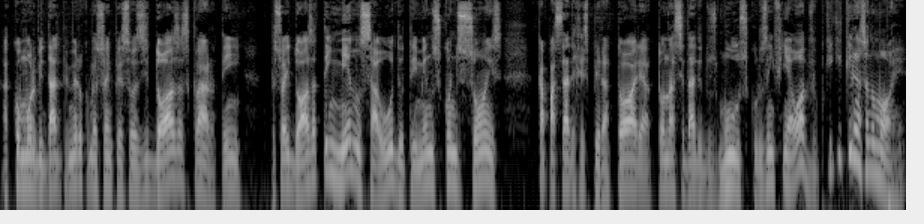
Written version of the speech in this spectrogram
a comorbidade primeiro começou em pessoas idosas, claro, tem pessoa idosa tem menos saúde, tem menos condições, capacidade respiratória, tonacidade dos músculos, enfim, é óbvio. Por que, que criança não morre?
